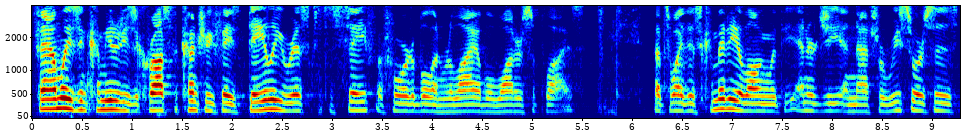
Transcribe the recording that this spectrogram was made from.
Families and communities across the country face daily risks to safe, affordable, and reliable water supplies. That's why this committee, along with the Energy and Natural Resources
